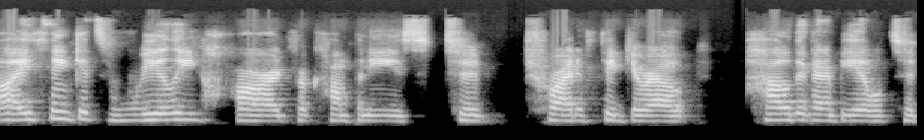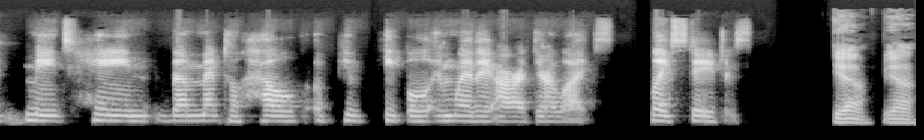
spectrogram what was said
I think it's really hard for companies to try to figure out how they're going to be able to maintain the mental health of people and where they are at their lives, life stages. Yeah, yeah.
